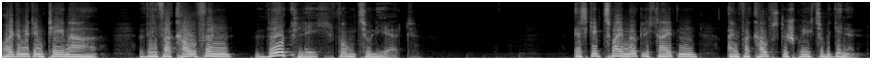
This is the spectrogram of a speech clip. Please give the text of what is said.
Heute mit dem Thema, wie Verkaufen wirklich funktioniert. Es gibt zwei Möglichkeiten, ein Verkaufsgespräch zu beginnen.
